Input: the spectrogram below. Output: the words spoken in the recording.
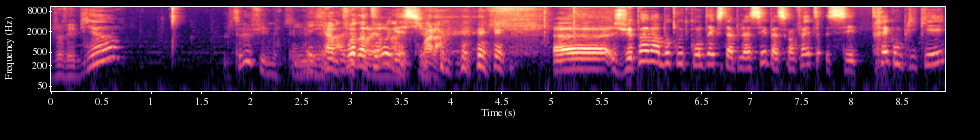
Je vais bien. C'est le film qui. Mais il y a un point d'interrogation. Voilà. Euh, je vais pas avoir beaucoup de contexte à placer parce qu'en fait, c'est très compliqué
